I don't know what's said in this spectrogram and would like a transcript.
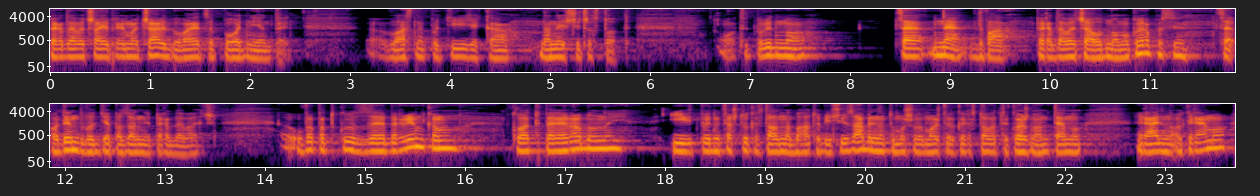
передавача і приймача відбувається по одній антені. Власне, по тій, яка на нижчі частоти. От, відповідно, це не два передавача в одному корпусі, це один дводіапазонний передавач. У випадку з Бервінком код перероблений, і відповідно ця штука стала набагато більш юзабельна, тому що ви можете використовувати кожну антенну реально окремо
